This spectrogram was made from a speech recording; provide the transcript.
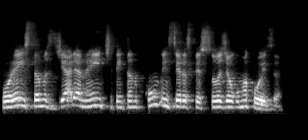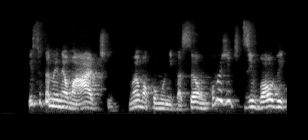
Porém, estamos diariamente tentando convencer as pessoas de alguma coisa. Isso também não é uma arte? Não é uma comunicação? Como a gente desenvolve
